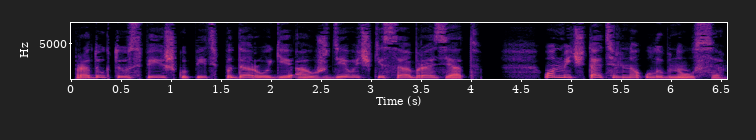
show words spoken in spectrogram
Продукты успеешь купить по дороге, а уж девочки сообразят. Он мечтательно улыбнулся.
